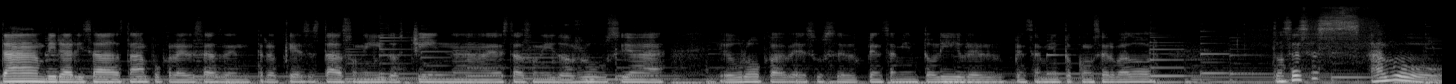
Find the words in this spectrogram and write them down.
tan viralizadas, tan popularizadas entre lo que es Estados Unidos, China, Estados Unidos, Rusia, Europa versus el pensamiento libre, el pensamiento conservador. Entonces es algo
